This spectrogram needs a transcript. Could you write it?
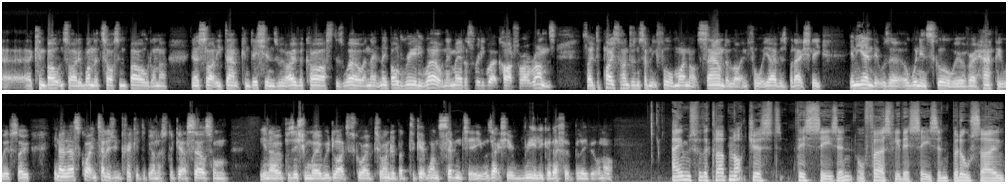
uh, Kimbolton side who won the toss and bowled on a you know slightly damp conditions with overcast as well, and they, they bowled really well and they made us really work hard for our runs. So to post 174 might not sound a lot in 40 overs, but actually in the end, it was a, a, winning score we were very happy with. So, you know, that's quite intelligent cricket, to be honest, to get ourselves from, you know, a position where we'd like to score over 200, but to get 170 was actually a really good effort, believe it or not. Aims for the club, not just this season, or firstly this season, but also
